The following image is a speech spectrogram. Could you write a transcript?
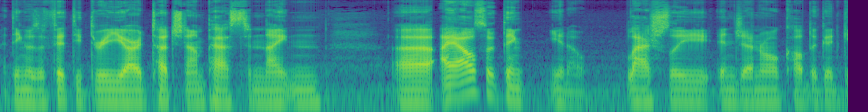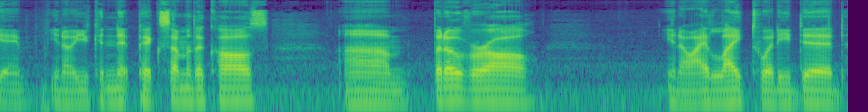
I think it was a 53 yard touchdown pass to Knighton. Uh, I also think, you know, Lashley in general called a good game. You know, you can nitpick some of the calls, um, but overall, you know, I liked what he did,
